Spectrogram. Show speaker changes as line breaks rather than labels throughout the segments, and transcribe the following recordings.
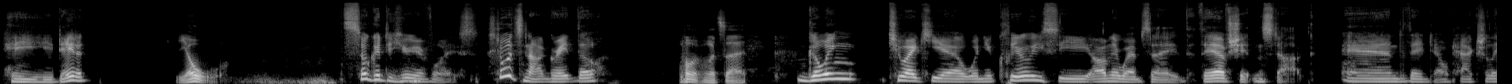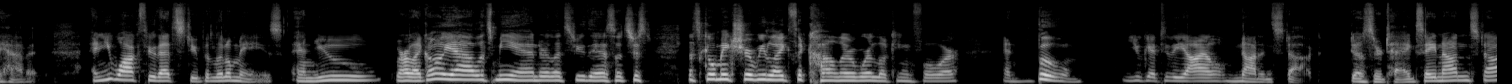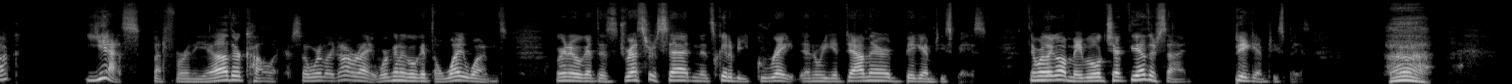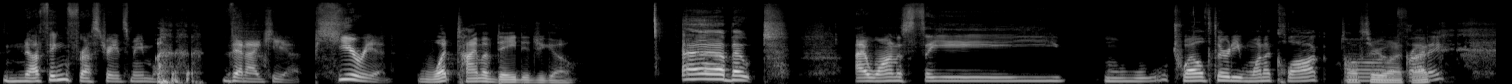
Hey, David.
Yo,
It's so good to hear your voice. Know what's not great though?
what, what's that?
Going to IKEA when you clearly see on their website that they have shit in stock and they don't actually have it. And you walk through that stupid little maze and you are like, oh yeah, let's meander, let's do this, let's just let's go make sure we like the color we're looking for. And boom, you get to the aisle, not in stock. Does their tag say not in stock? Yes, but for the other color. So we're like, all right, we're gonna go get the white ones. We're gonna go get this dresser set, and it's gonna be great. And we get down there, big empty space. Then we're like, oh, maybe we'll check the other side. Big empty space. Nothing frustrates me more than IKEA. Period.
What time of day did you go?
Uh, about I want to say 12 1 o'clock
12:30,
on
1
a
o'clock?
friday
